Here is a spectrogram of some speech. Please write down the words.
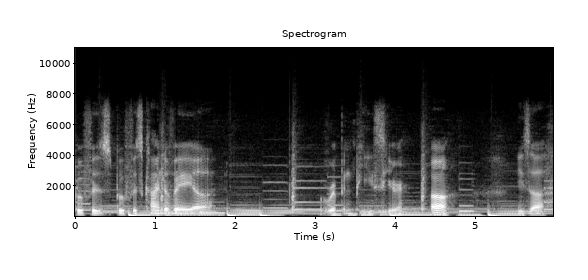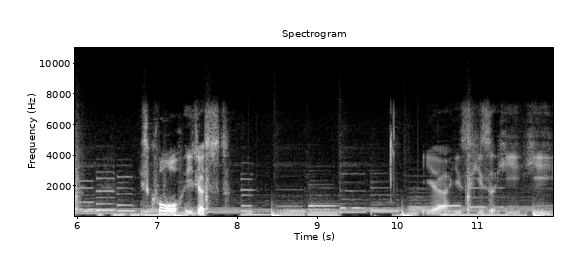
Boof is Boof is kind of a uh, rip in peace here. Oh, he's uh, he's cool. He just, yeah, he's he's he he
